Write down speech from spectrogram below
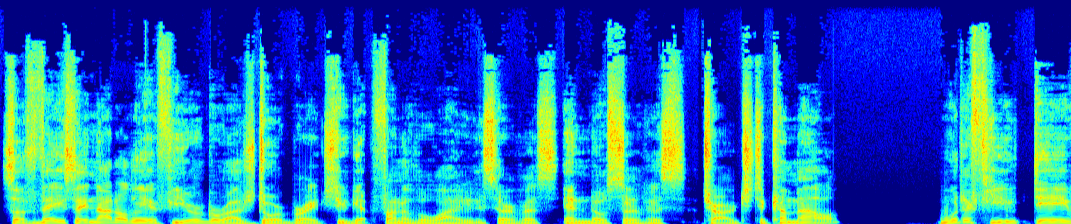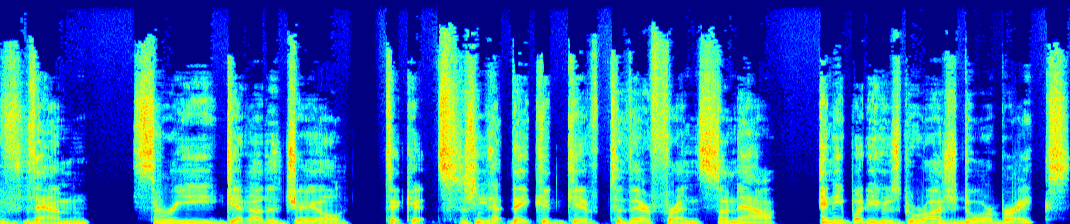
So if they say not only if your garage door breaks, you get front of the line service and no service charge to come out. What if you gave them three get out of jail tickets that they could give to their friends? So now anybody whose garage door breaks,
